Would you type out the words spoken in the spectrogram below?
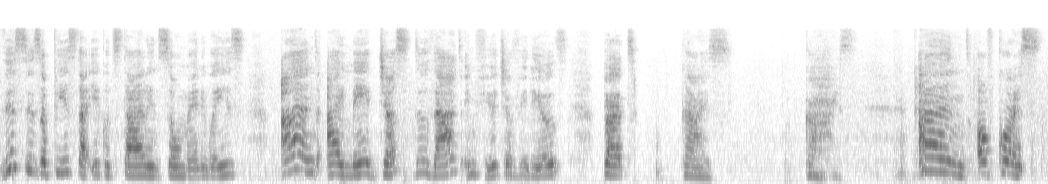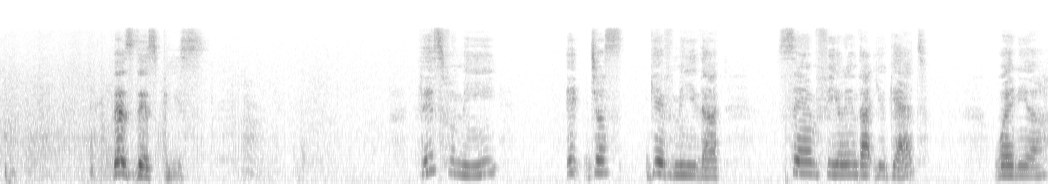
This is a piece that you could style in so many ways. And I may just do that in future videos. But guys guys. And of course there's this piece. This for me it just gave me that same feeling that you get when your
